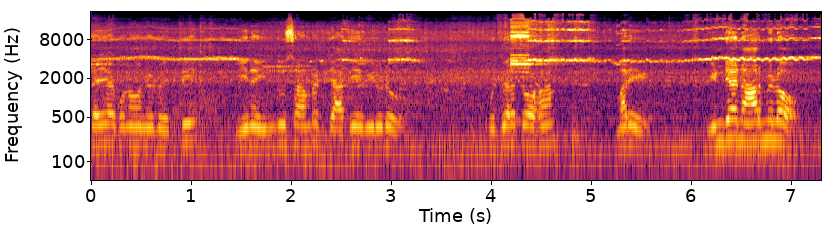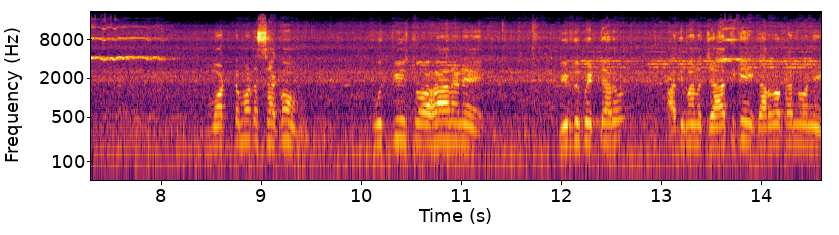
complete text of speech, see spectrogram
దయా గుణం వ్యక్తి. ఈయన హిందూ సామ్రాట్ జాతీయ వీరుడు పృథ్వీరాజ్ చౌహాన్. మరి ఇండియన్ ఆర్మీలో మొట్టమొదటి శకం పృథ్వీ చౌహాన్ అనే బిరుదు పెట్టారు. అది మన జాతికి గర్వకారణం అని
